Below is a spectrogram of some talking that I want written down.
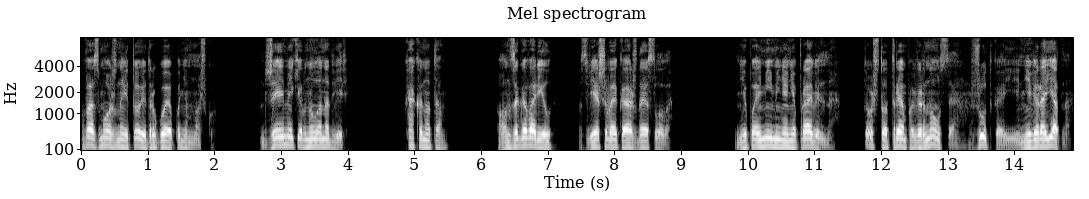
Возможно, и то, и другое понемножку. Джейми кивнула на дверь. «Как оно там?» Он заговорил, взвешивая каждое слово. «Не пойми меня неправильно. То, что Трэмп вернулся, жутко и невероятно.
